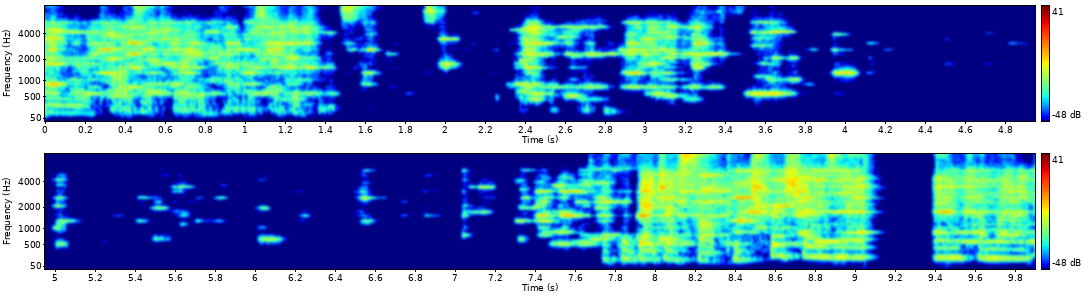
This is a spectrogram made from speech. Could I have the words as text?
and repository has a different sound. I think I just saw Patricia's name come up.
